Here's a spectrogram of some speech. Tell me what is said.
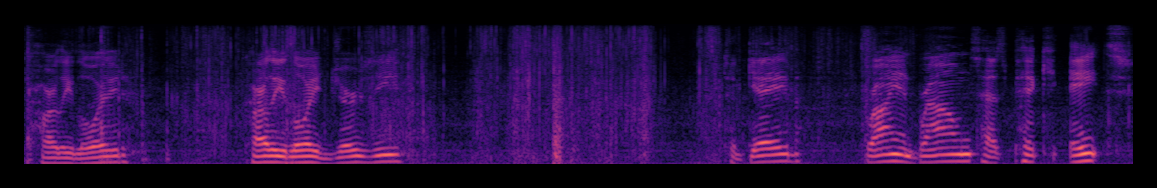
Carli Lloyd. Carli Lloyd jersey to Gabe. Brian Browns has pick eight.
